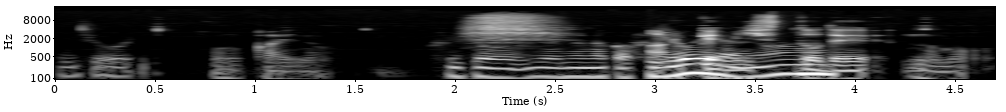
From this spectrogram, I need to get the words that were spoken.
不条理。今回の不条理。世の中不ア条理だよな。ルケミストでのも。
